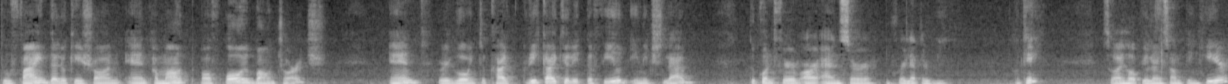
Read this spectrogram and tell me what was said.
to find the location and amount of all bound charge and we're going to recalculate the field in each slab to confirm our answer for letter B. Okay? So I hope you learned something here.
